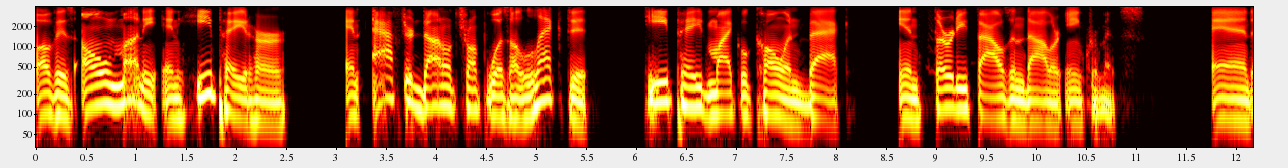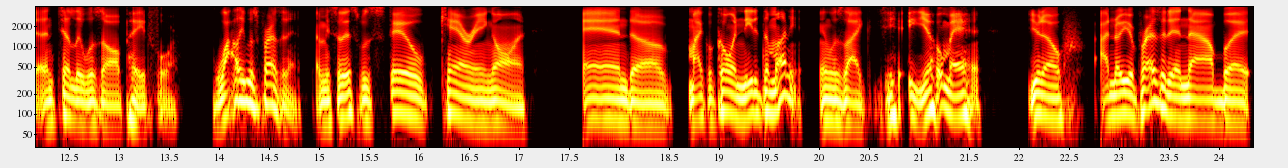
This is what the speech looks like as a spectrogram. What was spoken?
of his own money, and he paid her. And after Donald Trump was elected, he paid Michael Cohen back in $30,000 increments and until it was all paid for while he was president. I mean, so this was still carrying on. And uh, Michael Cohen needed the money and was like, yo, man, you know, I know you're president now, but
